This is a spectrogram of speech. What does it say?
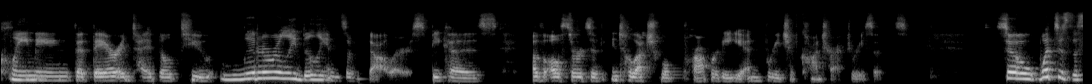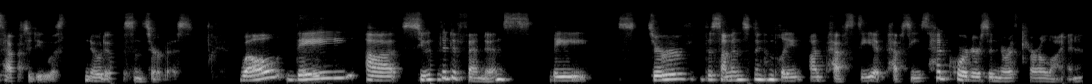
claiming that they are entitled to literally billions of dollars because of all sorts of intellectual property and breach of contract reasons. So, what does this have to do with notice and service? Well, they uh, sued the defendants. They serve the summons and complaint on Pepsi at Pepsi's headquarters in North Carolina.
